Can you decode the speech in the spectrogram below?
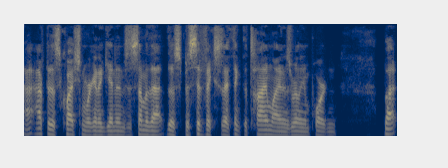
after this question, we're going to get into some of that those specifics. I think the timeline is really important. But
